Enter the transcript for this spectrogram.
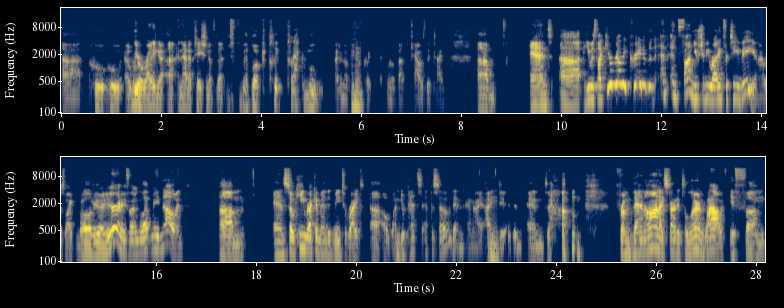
uh, who who uh, we were writing a, an adaptation of the the book Click Clack Moo. I don't know if you mm-hmm. know Click Clack Moo about cows that type. Um, and uh, he was like, "You're really creative and, and and fun. You should be writing for TV." And I was like, "Well, if you hear anything, let me know." And um, and so he recommended me to write uh, a Wonder Pets episode, and and I, I mm. did, and and um, from then on, I started to learn. Wow, if um,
